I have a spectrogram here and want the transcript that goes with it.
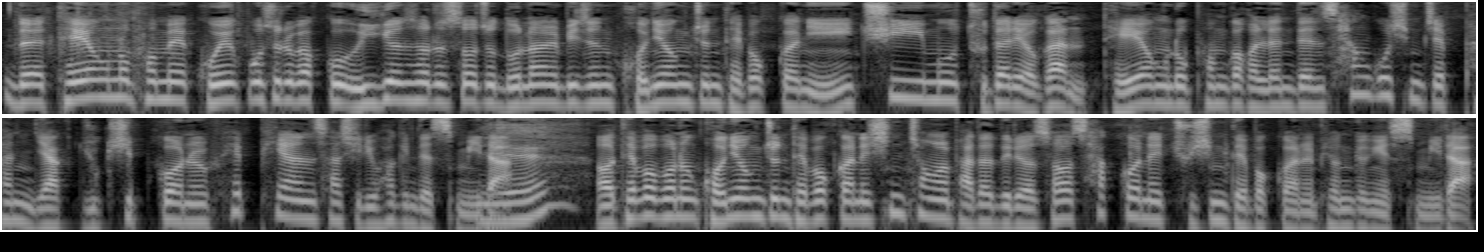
네, 대형 로펌의 고액 보수를 받고 의견서를 써줘 논란을 빚은 권영준 대법관이 취임 후 두 달여간 대형 로펌과 관련된 상고심 재판 약 60건을 회피한 사실이 확인됐습니다. 예. 어, 대법원은 권영준 대법관의 신청을 받아들여서 사건의 주심 대법관을 변경했습니다.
